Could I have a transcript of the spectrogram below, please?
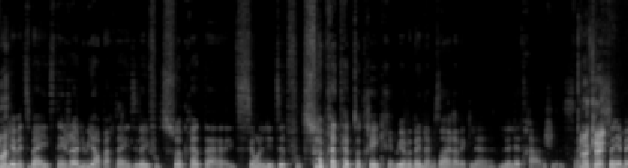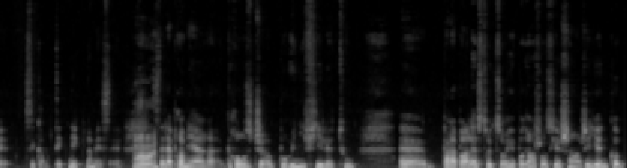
Ouais. Il avait dit, ben, il dit déjà, lui, en partant, il dit, là, il faut que tu sois prête à, dit, si on l'édite, il faut que tu sois prête à tout réécrire. Lui, il avait bien de la misère avec le, le lettrage. là. Ça, Ok. ça, il y avait, c'est comme technique, là, mais c'est, Ouais la première euh, grosse job pour unifier le tout. Euh, par rapport à la structure, il n'y a pas grand-chose qui a changé. Il y a une coupe,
